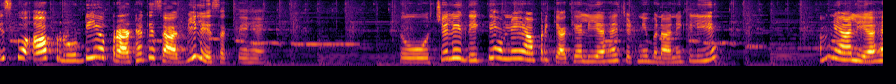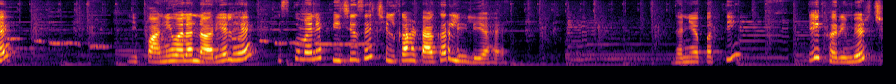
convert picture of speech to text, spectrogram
इसको आप रोटी या पराठा के साथ भी ले सकते हैं। तो चलिए देखते हैं हमने यहाँ पर क्या क्या लिया है चटनी बनाने के लिए। हमने यहाँ लिया है, ये पानी वाला नारियल है। इसको मैंने पीछे से छिलका हटाकर ले लिया है। धनिया पत्ती, एक हरी मिर्च,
